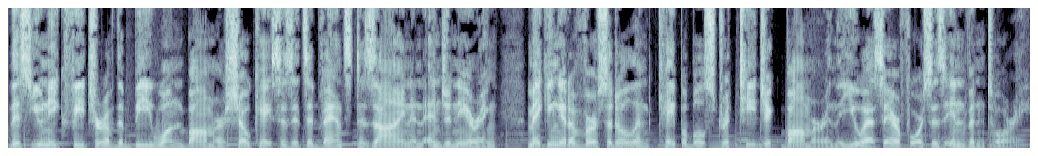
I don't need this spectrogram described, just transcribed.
This unique feature of the B-1 bomber showcases its advanced design and engineering, making it a versatile and capable strategic bomber in the U.S. Air Force's inventory.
